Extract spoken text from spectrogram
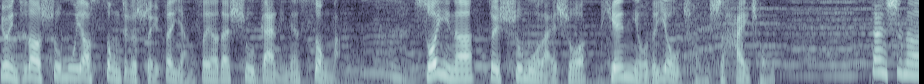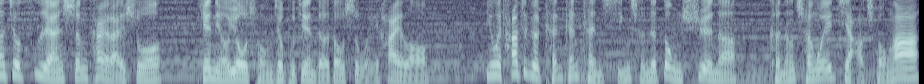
因为你知道，树木要送这个水分、养分，要在树干里面送嘛。所以呢，对树木来说，天牛的幼虫是害虫。但是呢，就自然生态来说，天牛幼虫就不见得都是危害喽。因为它这个啃啃啃形成的洞穴呢，可能成为甲虫啊、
